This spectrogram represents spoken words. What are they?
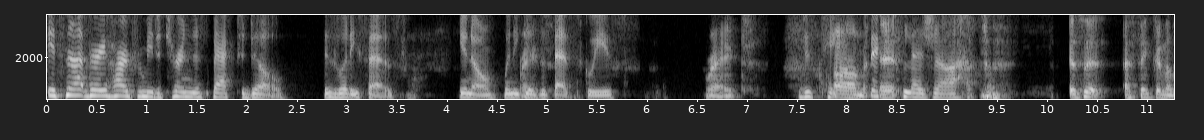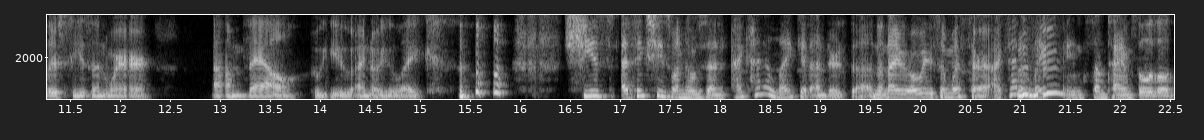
it's not very hard for me to turn this back to dough, is what he says. You know, when he gives it that squeeze. Right. Just takes Um, a sick and- pleasure. Is it? I think another season where um, Val, who you I know you like. She's, I think she's one who's, I kind of like it underdone, and I always am with her. I kind of Mhm. like things sometimes a little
